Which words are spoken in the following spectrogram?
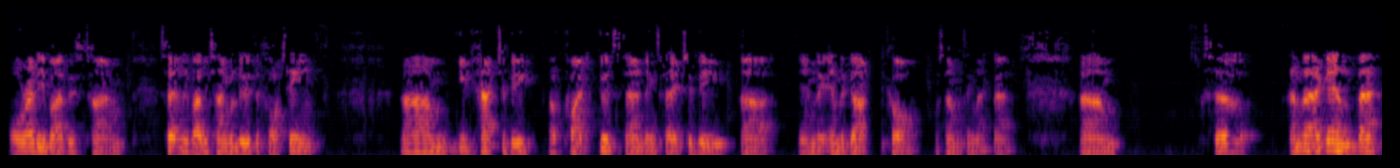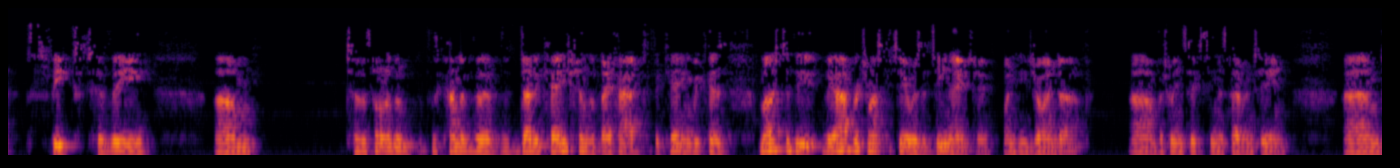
already by this time, certainly by the time of Louis XIV, um, you had to be of quite good standing, say, to be uh, in the in the Garde Corps or something like that. Um, so, and that, again, that speaks to the um, to the sort of the, the kind of the, the, dedication that they had to the king, because most of the the average musketeer was a teenager when he joined up, um, between 16 and 17, and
